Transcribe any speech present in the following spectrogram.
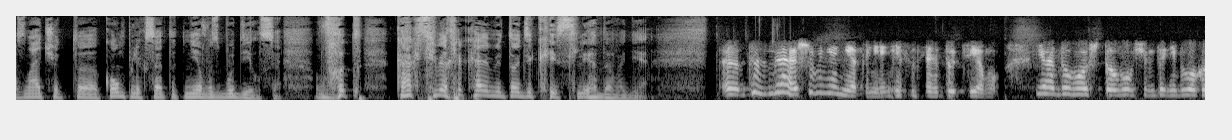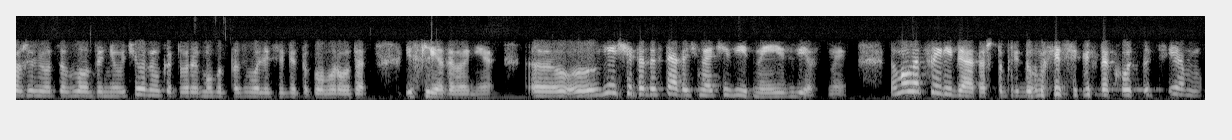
значит, э, комплекс этот не возбудился. Вот как тебе такая методика исследования? Э, ты знаешь, у меня нет мнения на эту тему. Я думаю, что, в общем-то, неплохо живется в Лондоне ученым, которые могут позволить себе такого рода исследования. Э, вещи-то достаточно очевидные и известные. Но молодцы ребята, что придумали себе такую тему.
